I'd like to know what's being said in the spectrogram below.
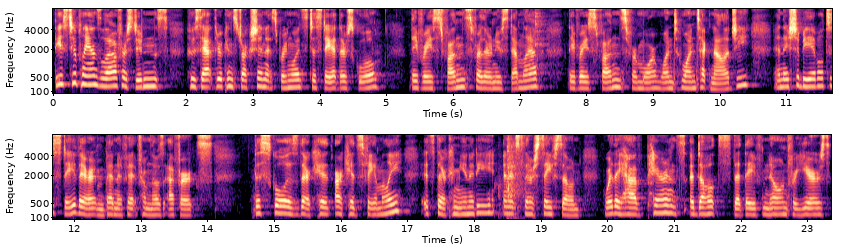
These two plans allow for students who sat through construction at Springwoods to stay at their school. They've raised funds for their new STEM lab. They've raised funds for more one to one technology, and they should be able to stay there and benefit from those efforts. This school is their kid, our kids' family, it's their community, and it's their safe zone where they have parents, adults that they've known for years,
